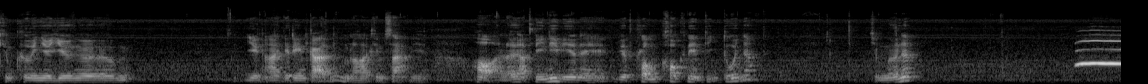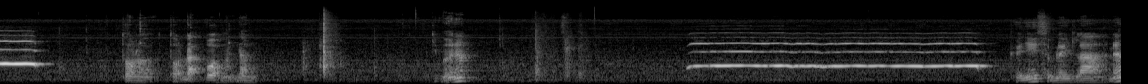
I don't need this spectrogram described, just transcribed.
ខ្ញុំឃើញយើងយើងអាចរៀនកើតម្ល៉េះខ្ញុំសារវាហោឥឡូវអាពីរនេះវាវាផ្លុំខុសគ្នាបន្តិចតួចណាចាំមើលណា តោះតោះដាក់វាស់មិនដឹងចាំមើលណាឃើញសំឡេងឡាណា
